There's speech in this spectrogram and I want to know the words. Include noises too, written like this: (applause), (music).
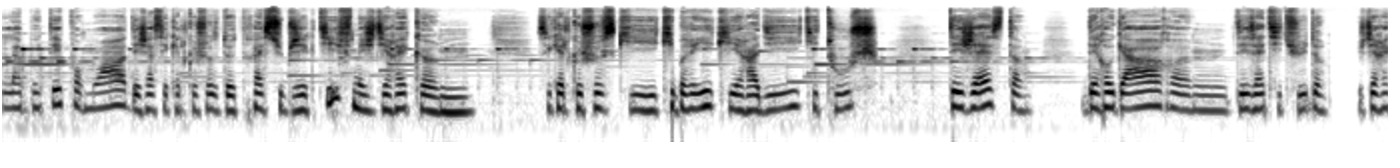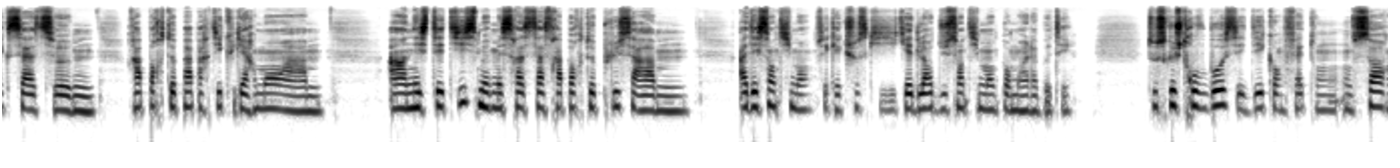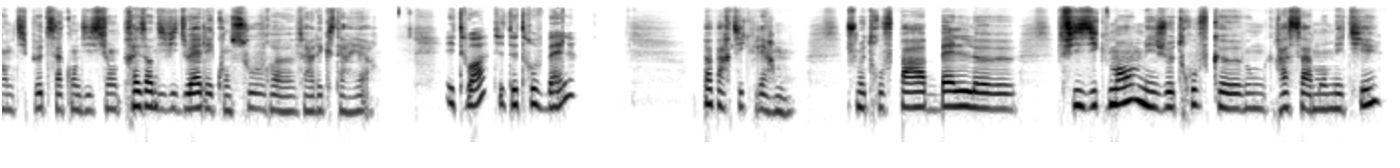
La beauté, pour moi, déjà, c'est quelque chose de très subjectif, mais je dirais que hum, c'est quelque chose qui, brille, qui irradie, qui touche. Des gestes, des regards, hum, des attitudes. Je dirais que ça se hum, rapporte pas particulièrement à, un esthétisme, mais ça, se rapporte plus à, des sentiments. C'est quelque chose qui est de l'ordre du sentiment pour moi, la beauté tout ce que je trouve beau, c'est dès qu'en fait on, sort un petit peu de sa condition très individuelle et qu'on s'ouvre euh, vers l'extérieur. Et toi, tu te trouves belle? Pas particulièrement. Je me trouve pas belle euh, physiquement, mais je trouve que grâce à mon métier,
